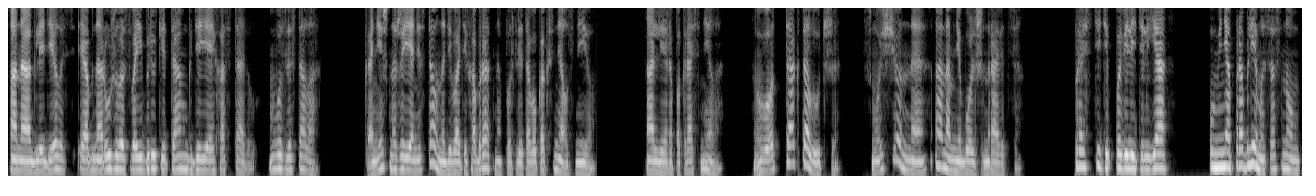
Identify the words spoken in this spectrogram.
Она огляделась и обнаружила свои брюки там, где я их оставил, возле стола. Конечно же, я не стал надевать их обратно после того, как снял с нее. А Лера покраснела. Вот так-то лучше. Смущенная, она мне больше нравится. «Простите, повелитель, я... У меня проблемы со сном.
